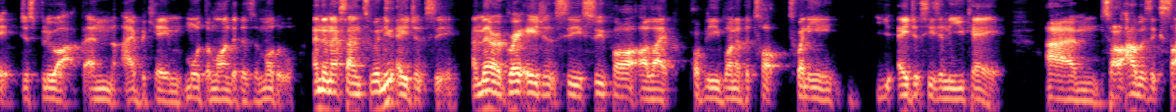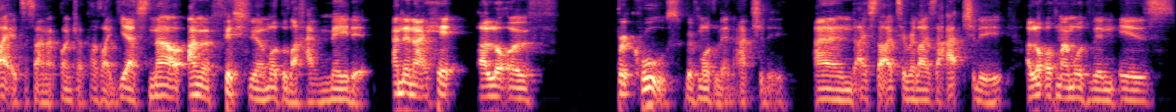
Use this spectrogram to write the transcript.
it just blew up, and I became more demanded as a model. And then I signed to a new agency, and they're a great agency. Super are like probably one of the top twenty agencies in the UK. Um, so I was excited to sign that contract. I was like, yes, now I'm officially a model. Like I've made it. And then I hit a lot of brick walls with modeling actually. And I started to realize that actually a lot of my modeling is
